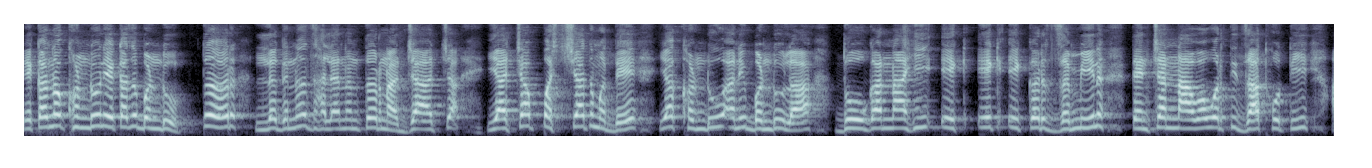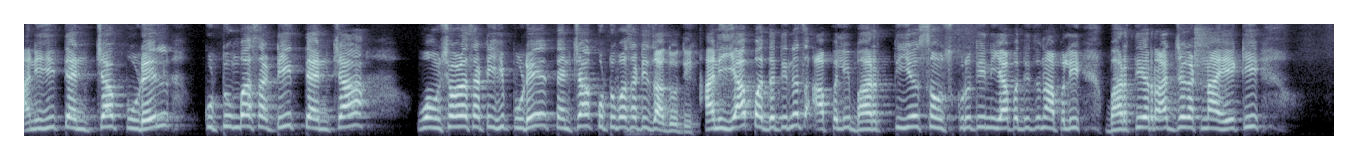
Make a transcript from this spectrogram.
एकानं खंडून एकाचं बंडू. तर लग्न झाल्यानंतर ना ज्याच्या याच्या पश्चातमध्ये या खंडू आणि बंडूला दोघांनाही एक एक एकर जमीन त्यांच्या नावावरती जात होती आणि ही त्यांच्या पुढील कुटुंबासाठी त्यांच्या वंशावळासाठी ही पुढे त्यांच्या कुटुंबासाठी जात होती. आणि या पद्धतीनंच आपली भारतीय संस्कृती या पद्धतीनं आपली भारतीय राज्यघटना आहे की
